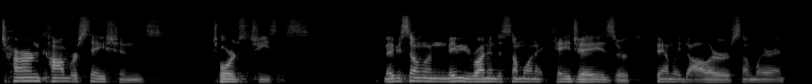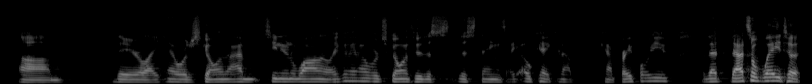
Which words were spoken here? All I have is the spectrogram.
turn conversations towards Jesus? Maybe someone, maybe you run into someone at KJ's or Family Dollar or somewhere, and um, they're like, "Hey, we're just going. I haven't seen you in a while." And they're like, "Oh, we're just going through this this thing." It's like, "Okay, can I can I pray for you?" That that's a way to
